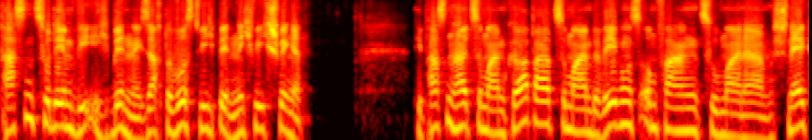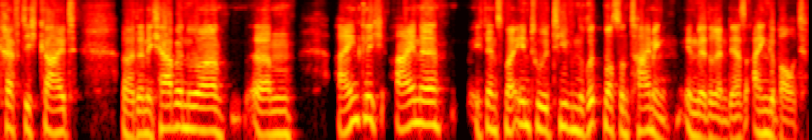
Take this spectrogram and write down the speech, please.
passen zu dem, wie ich bin. Ich sage bewusst, wie ich bin, nicht wie ich schwinge die passen halt zu meinem Körper, zu meinem Bewegungsumfang, zu meiner Schnellkräftigkeit. Äh, denn ich habe nur ähm, eigentlich eine, ich nenne es mal intuitiven Rhythmus und Timing in mir drin, der ist eingebaut.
